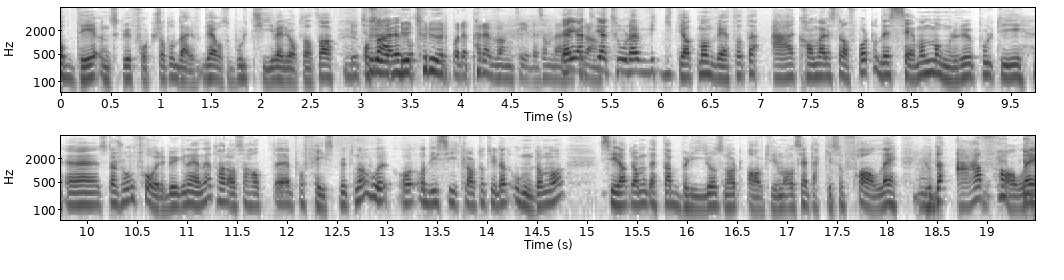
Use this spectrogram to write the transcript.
Og det ønsker vi fortsatt, og det er også politiet veldig opptatt av. Du tror, det, du tror på det preventive, som det heter? Jeg, jeg, jeg, tror det er viktig at man vet at det er, kan være straffbart, og det ser man Manglerud politistasjon, forebyggende enhet, har altså hatt eh, på Facebook nå, hvor, og, og, de sier klart og tydelig at ungdom nå sier at ja, men dette blir jo snart avkriminalisert, det er ikke så farlig. Jo, det er farlig.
